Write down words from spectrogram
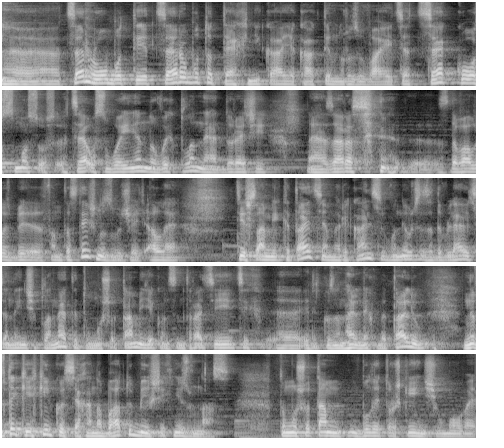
Е, Це роботи, це робототехніка, яка активно розвивається, це космос, це освоєння нових планет. До речі, е, зараз здавалось би фантастично звучить, але Ті ж самі китайці, американці, вони вже задивляються на інші планети, тому що там є концентрації цих е, рідкоземельних металів не в таких кількостях, а набагато більших, ніж у нас. Тому що там були трошки інші умови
